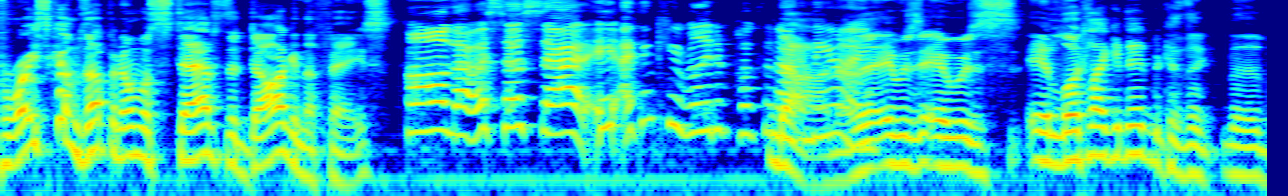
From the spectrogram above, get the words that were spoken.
Royce comes up and almost stabs the dog in the face. Oh, that was so sad. I- I think he really did poke the dog No, in the no, eye. it was it was it looked like it did because the the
